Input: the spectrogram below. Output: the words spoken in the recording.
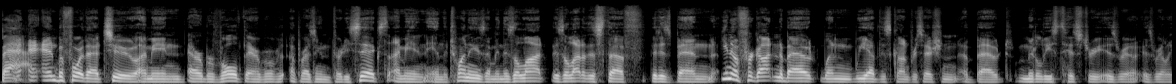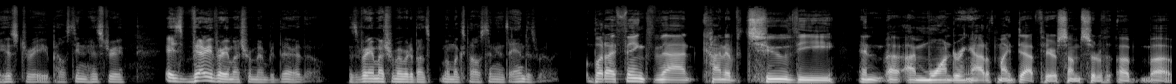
Bad. And, and, before that too, I mean, Arab revolt, Arab uprising in 36, I mean, in the 20s, I mean, there's a lot there's a lot of this stuff that has been, you know, forgotten about when we have this conversation about Middle East history, Israel Israeli history, Palestinian history. Is very very much remembered there though. It's very much remembered about, amongst Palestinians and Israelis. But I think that kind of to the, and uh, I'm wandering out of my depth here, some sort of uh, uh,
